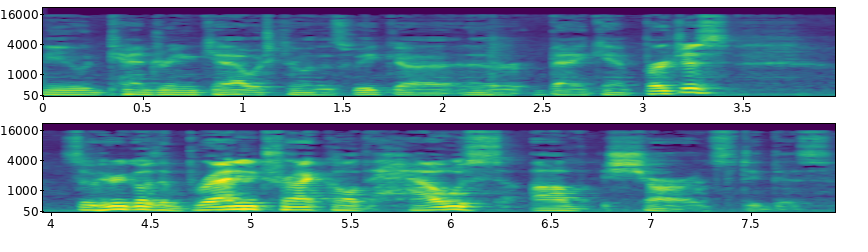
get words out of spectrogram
new Tangerine Cat, which came out this week. Uh, another Bandcamp purchase. So here goes a brand new track called House of Shards. Dig this.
